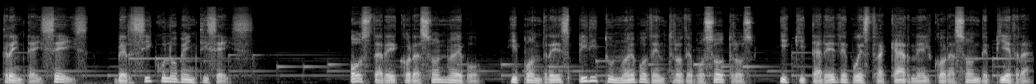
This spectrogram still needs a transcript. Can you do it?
36, versículo 26. Os daré corazón nuevo, y pondré espíritu nuevo dentro de vosotros, y quitaré de vuestra carne el corazón de piedra,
